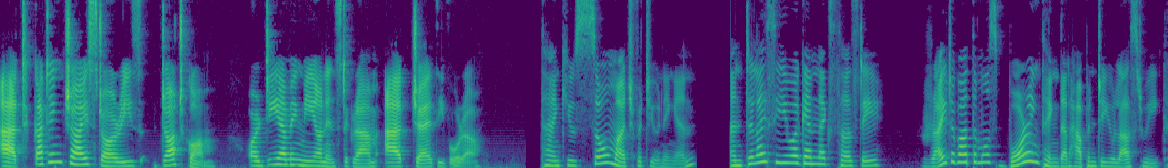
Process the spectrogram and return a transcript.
at cuttingchaistories.com or DMing me on Instagram at jayati vora. Thank you so much for tuning in. Until I see you again next Thursday, write about the most boring thing that happened to you last week.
